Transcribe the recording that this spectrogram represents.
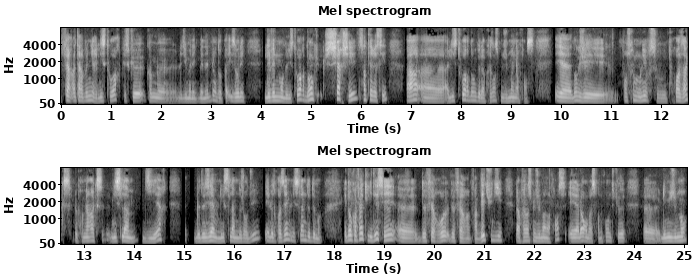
faire intervenir l'histoire, puisque comme le dit Malek Ben on ne doit pas isoler l'événement de l'histoire, donc chercher, s'intéresser à, à l'histoire donc de la présence musulmane en France. Et donc j'ai construit mon livre sous trois axes. Le premier axe, l'islam d'hier le deuxième l'islam d'aujourd'hui et le troisième l'islam de demain. Et donc en fait l'idée c'est euh, de faire de faire enfin d'étudier la présence musulmane en France et alors on va se rendre compte que euh, les musulmans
